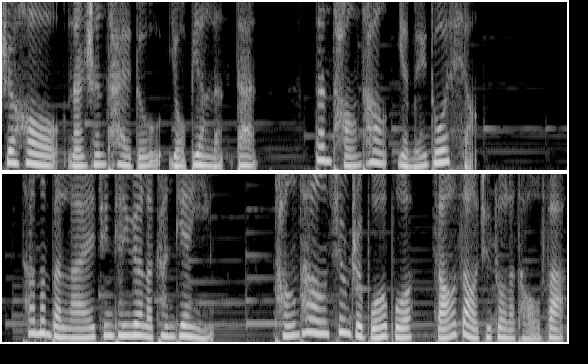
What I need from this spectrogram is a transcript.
之后，男生态度有变冷淡，但糖糖也没多想。他们本来今天约了看电影，糖糖兴致勃勃，早早去做了头发，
